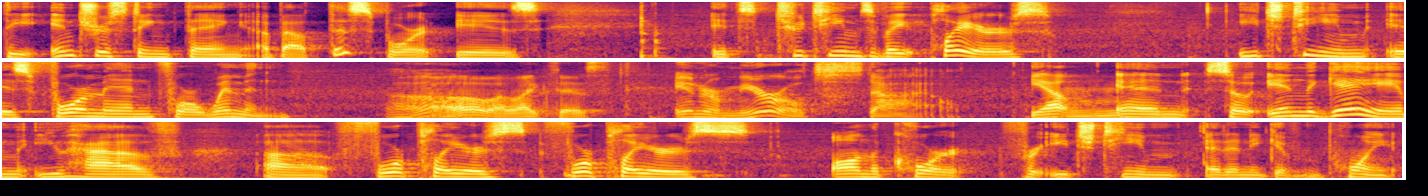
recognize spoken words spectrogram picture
the interesting thing about this sport is it's two teams of 8 players. Each team is four men, four women. oh, I like this. Intramural style. Yep. Mm-hmm. And so in the game, you have uh, four players, four players on the court for each team at any given point,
